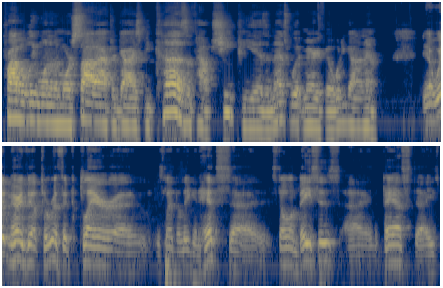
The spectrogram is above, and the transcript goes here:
probably one of the more sought after guys because of how cheap he is, and that's Whit Merrifield. What do you got on him? Yeah, Whit Merrifield, terrific player. Uh, has led the league in hits, uh, stolen bases uh, in the past. Uh, he's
